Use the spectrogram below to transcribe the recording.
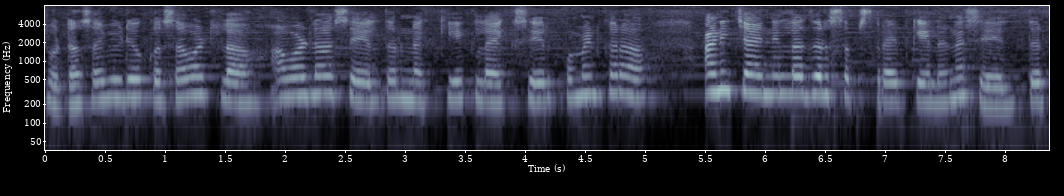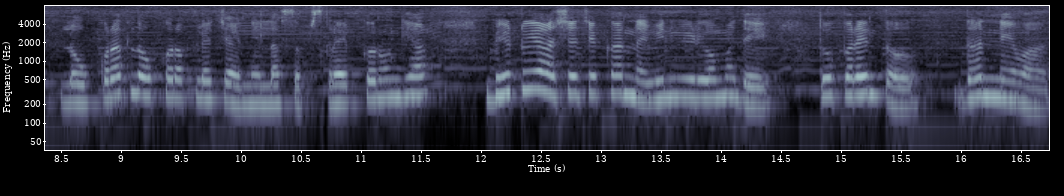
छोटासा व्हिडिओ कसा वाटला? आवडला असेल तर नक्की एक लाईक शेअर कमेंट करा. आणि चॅनेलला जर सबस्क्राईब केलं नसेल तर लवकरात लवकर आपल्या चॅनेलला सबस्क्राईब करून घ्या. भेटूया अशाच एका नवीन व्हिडिओमध्ये. तोपर्यंत धन्यवाद.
